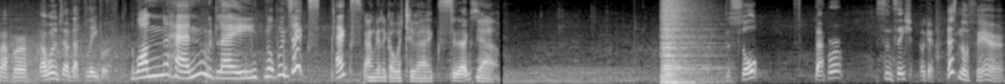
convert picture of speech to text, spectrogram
pepper. I wanted to have that flavor. One hen would lay 0.6 eggs. I'm gonna go with two eggs. Two eggs? Yeah. The salt, pepper, sensation. Okay. That's not fair.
